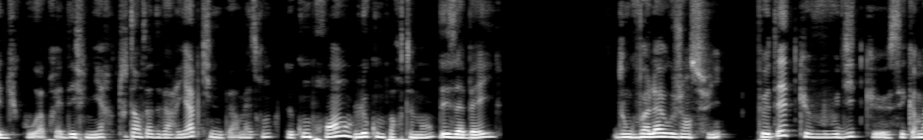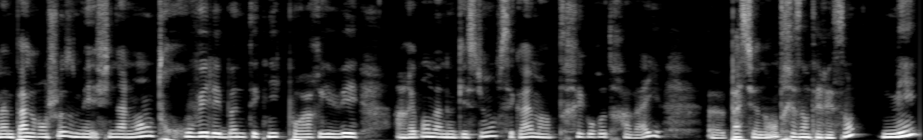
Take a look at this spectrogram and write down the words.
et du coup après définir tout un tas de variables qui nous permettront de comprendre le comportement des abeilles. Donc voilà où j'en suis. Peut-être que vous vous dites que c'est quand même pas grand chose, mais finalement, trouver les bonnes techniques pour arriver à répondre à nos questions, c'est quand même un très gros travail, euh, passionnant, très intéressant, mais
